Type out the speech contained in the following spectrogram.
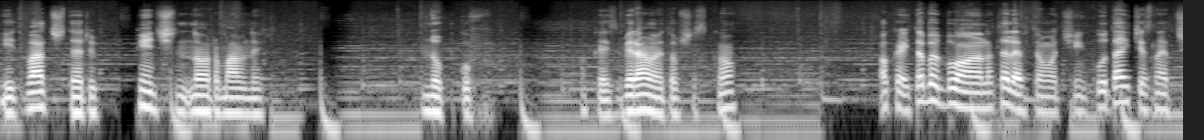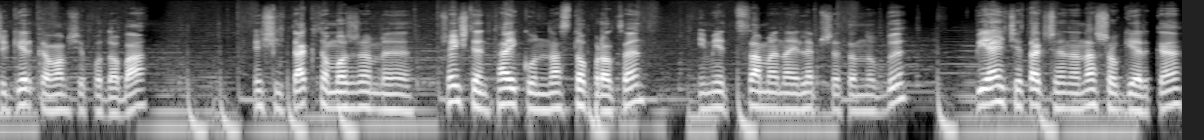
I dwa, cztery, pięć normalnych nubków. Okej, zbieramy to wszystko. Okej, to by było na tyle w tym odcinku. Dajcie znać, czy gierka wam się podoba. Jeśli tak, to możemy przejść ten tajkun na 100% i mieć same najlepsze te nuby. Wbijajcie także na naszą gierkę.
